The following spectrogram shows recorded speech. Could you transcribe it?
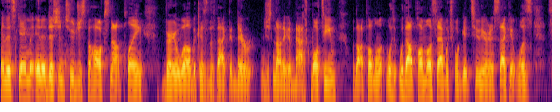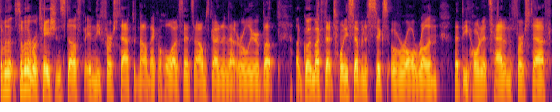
in this game, in addition to just the Hawks not playing very well because of the fact that they're just not a good basketball team without Paul, without Paul Millsap, which we'll get to here in a second, was some of the some of the rotation stuff in the first half did not make a whole lot of sense. I almost got into that earlier, but uh, going back to that 27 to six overall run that the Hornets had in the first half,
